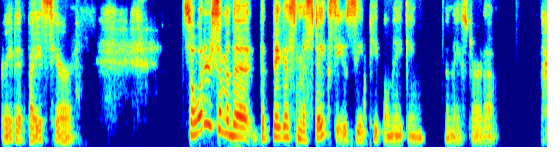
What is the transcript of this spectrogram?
great advice here. So, what are some of the the biggest mistakes that you see people making when they start up?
